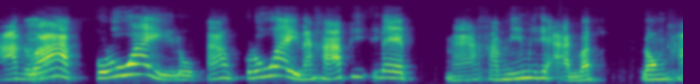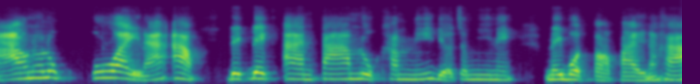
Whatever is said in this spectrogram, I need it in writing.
อ่านว่ากล้วยลูกอ้าวกล้วยนะคะพิกเลตนะคำนี้ไม่ได้อ่านว่ารองเท้านะลูกกล้วยนะอ้าวเด็ก ๆ อ่านตามลูกคำนี้เดี๋ยวจะมีในในบทต่อไปนะคะ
